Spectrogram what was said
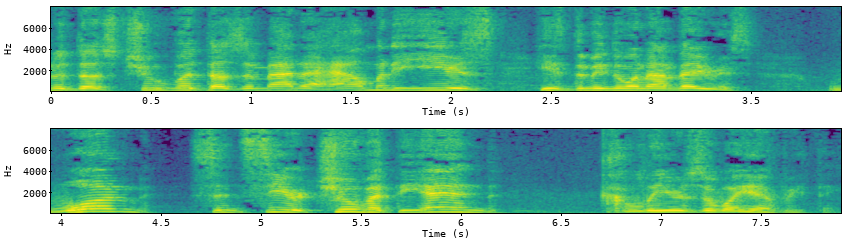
who does tshuva doesn't matter how many years he's been doing Averis. One sincere tshuva at the end clears away everything.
